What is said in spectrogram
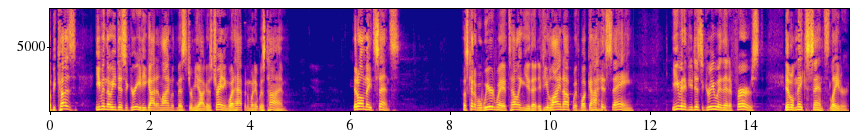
But because even though he disagreed, he got in line with Mr. Miyagi's training, what happened when it was time? It all made sense. That's kind of a weird way of telling you that if you line up with what God is saying, even if you disagree with it at first, it'll make sense later.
